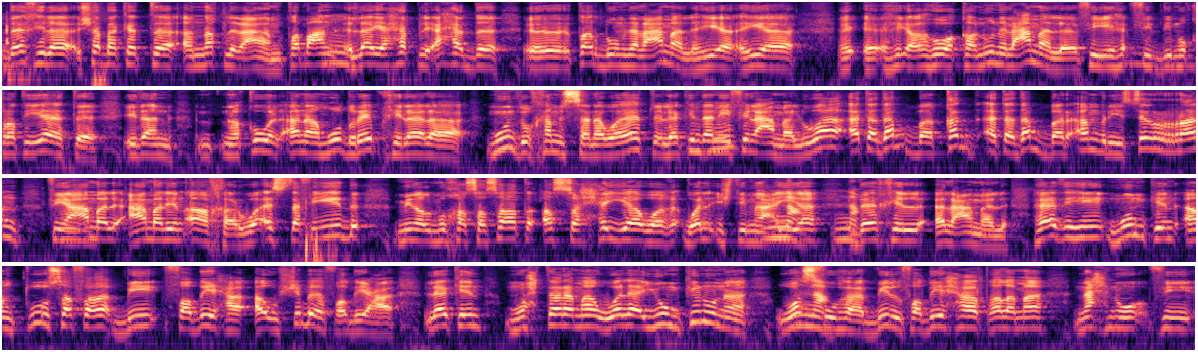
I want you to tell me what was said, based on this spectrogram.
داخل شبكة النقل العام. طبعا لا يحق لأحد طرده من العمل. هي هي هي هو قانون العمل في في الديمقراطيات. اذا نقول أنا مضرب خلال منذ خمس سنوات لكنني في العمل وأتدبر قد أتدبر أمري سرا في عمل عمل آخر وأستفيد من المخصصات الصحية والاجتماعية نعم. نعم. داخل العمل هذه ممكن أن توصف بفضيحة أو شبه فضيحة لكن محترمة ولا يمكننا وصفها نعم. بالفضيحة طالما نحن في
